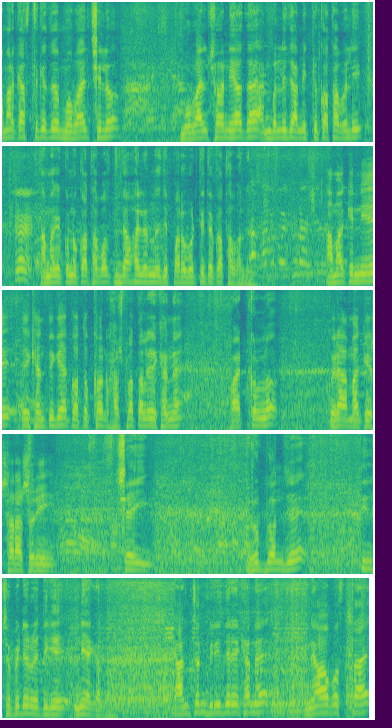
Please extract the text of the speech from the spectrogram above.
আমার কাছ থেকে যে মোবাইল ছিল মোবাইল সহ নেওয়া যায়। আমি বললি যে আমি একটু কথা বলি। আমাকে কোনো কথা বলতে দেওয়া হলো না যে পরবর্তীতে কথা বলেন। আমাকে নিয়ে এখান থেকে কতক্ষণ হাসপাতালে এখানে ফাইট করল করে আমাকে সরাসরি সেই রূপগঞ্জে তিনশো ফিটের ওইদিকে নিয়ে গেল। কাঞ্চন ব্রিজের এখানে নেওয়া অবস্থায়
